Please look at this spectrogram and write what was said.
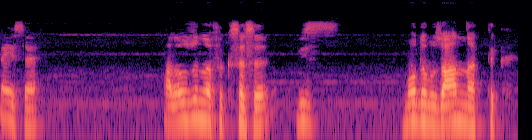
Neyse. Valla uzun lafı kısası. Biz modumuzu anlattık.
